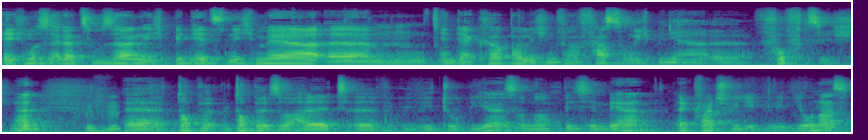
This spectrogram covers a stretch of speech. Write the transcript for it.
Ich muss ja dazu sagen, ich bin jetzt nicht mehr ähm, in der körperlichen Verfassung. Ich bin ja äh, 50, ne? Äh, doppelt, doppelt so alt äh, wie Tobias und noch ein bisschen mehr. Äh, Quatsch, wie, wie Jonas.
